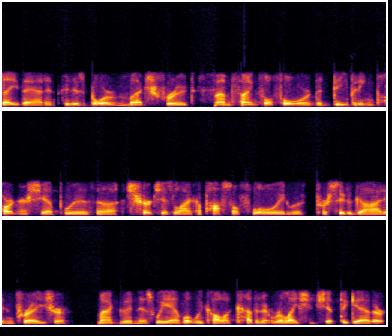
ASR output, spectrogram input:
say that, and it has borne much fruit. I'm thankful for the deepening partnership with uh, churches like Apostle Floyd, with Pursuit of God in Frayser my goodness, we have what we call a covenant relationship together.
